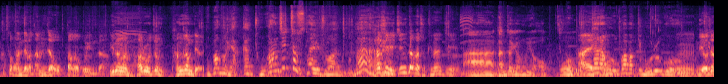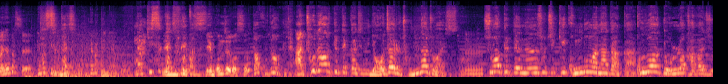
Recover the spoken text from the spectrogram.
카톡 왔는데 막 남자 오빠가 보인다. 이러면 바로 좀 반감돼요. 오빠는 약간 조강지처 스타일 좋아하는구나 사실 찐따가 좋긴 하지. 아 남자 경험이 없고 어, 남자라고 아이, 오빠밖에 모르고 음, 근데 여자랑 해봤어요. 키스까지 해봤겠냐고. 나 키스까지 해봤어 언제 해봤어? 나 고등학교 때. 아 초등학교 때까지는 여자를 존나 좋아했어 음. 중학교 때는 솔직히 공부만 하다가 고등학교 올라가가지고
